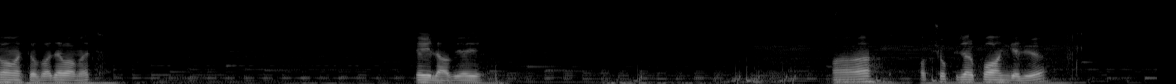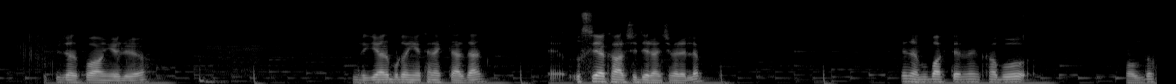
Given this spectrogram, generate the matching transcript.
Devam et baba devam et. Yayıl abi yayıl. Aa, bak çok güzel puan geliyor. Çok güzel puan geliyor. Şimdi gel buradan yeteneklerden e, ısıya karşı direnç verelim. Yine bu bakterinin kabuğu oldu.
